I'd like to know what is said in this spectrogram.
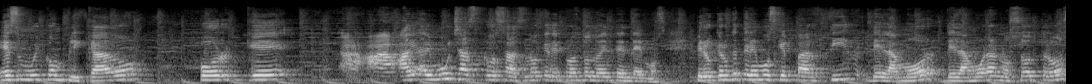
Es muy complicado porque hay, hay muchas cosas ¿no? que de pronto no entendemos. Pero creo que tenemos que partir del amor, del amor a nosotros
